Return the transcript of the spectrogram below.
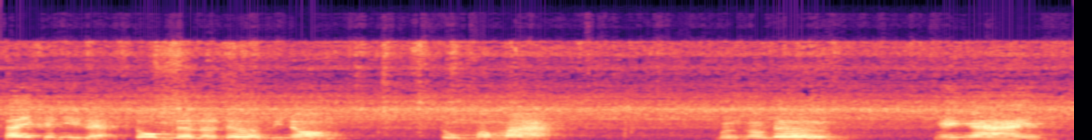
ใส่แค่นี้แหละ ต้มแล้วละเด้อพี่น้องต้มมาม่าเบิ่งเอาเด้อง่ายๆ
